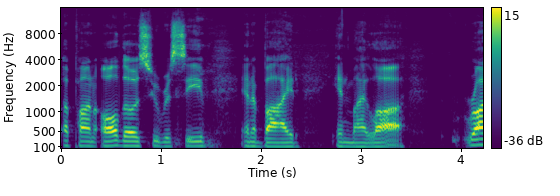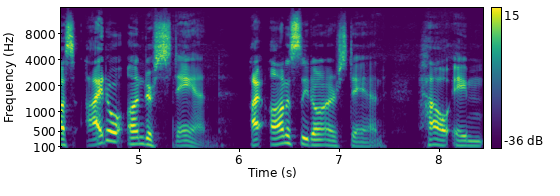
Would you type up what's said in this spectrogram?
upon all those who receive and abide in my law. Ross, I don't understand. I honestly don't understand how a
